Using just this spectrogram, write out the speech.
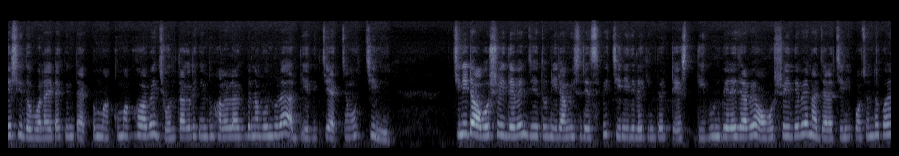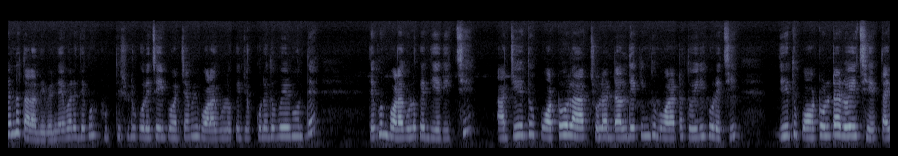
বেশি দেবো না, এটা কিন্তু একদম মাখো মাখো হবে, ঝোল থাকলে কিন্তু ভালো লাগবে না বন্ধুরা, আর দিয়ে দিচ্ছি এক চামচ চিনি। চিনিটা অবশ্যই দেবেন, যেহেতু নিরামিষ রেসিপি চিনি দিলে কিন্তু টেস্ট দ্বিগুণ বেড়ে যাবে, অবশ্যই দেবেন, আর যারা চিনি পছন্দ করেন না, তারা দেবেন এবারে দেখুন, ফুটতে শুরু করেছে এই পর্যায়ে, আমি বড়াগুলোকে যোগ করে দেবো এর মধ্যে। দেখুন, বড়াগুলোকে দিয়ে দিচ্ছি, আর যেহেতু পটল আর ছোলার ডাল দিয়ে কিন্তু বড়াটা তৈরি করেছি যেহেতু পটলটা রয়েছে, তাই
